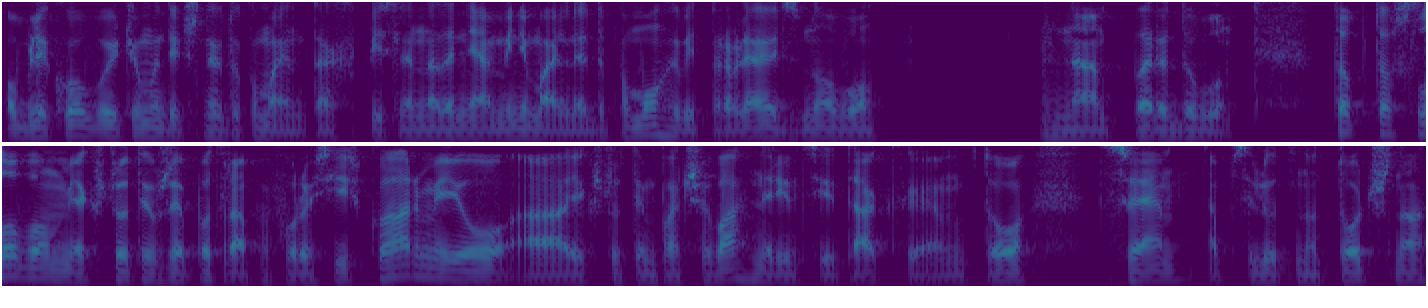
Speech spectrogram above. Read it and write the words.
обліковують у медичних документах. Після надання мінімальної допомоги відправляють знову на передову. Тобто, словом, якщо ти вже потрапив у російську армію, а якщо тим паче вагнерівці, так ем, то це абсолютно точно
